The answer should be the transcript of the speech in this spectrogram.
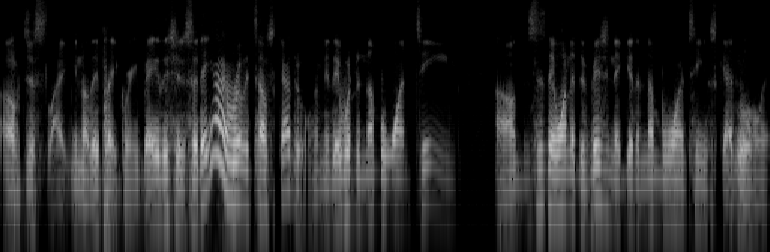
of just like you know they play Green Bay this year, so they got a really tough schedule. I mean, they were the number one team um, since they won the division. They get a number one team scheduling,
